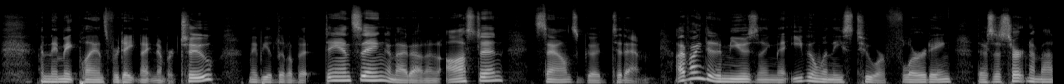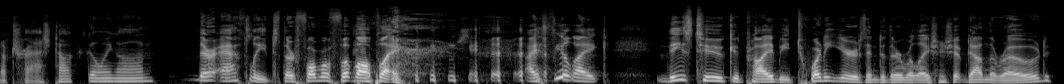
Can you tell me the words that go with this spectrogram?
and they make plans for date night number two, maybe a little bit dancing, a night out in Austin. It sounds good to them. I find it amusing that even when these two are flirting, there's a certain amount of trash talk going on. they're athletes. They're former football players. I feel like these two could probably be 20 years into their relationship down the road,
